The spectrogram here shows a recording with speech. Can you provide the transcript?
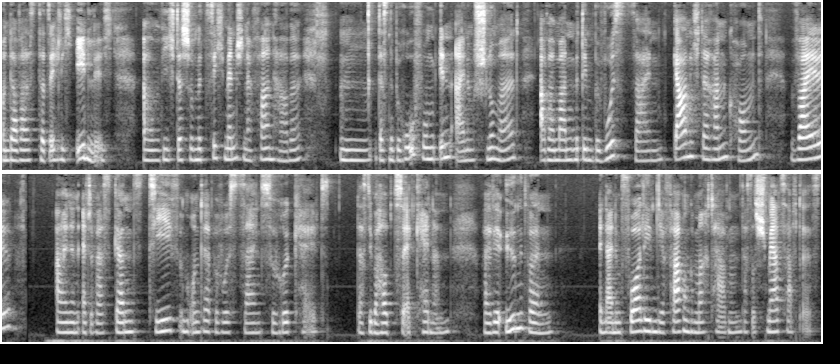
Und da war es tatsächlich ähnlich, ähm, wie ich das schon mit zig Menschen erfahren habe. Mm, dass eine Berufung in einem schlummert, aber man mit dem Bewusstsein gar nicht daran kommt, weil einen etwas ganz tief im Unterbewusstsein zurückhält, das überhaupt zu erkennen, weil wir irgendwann in einem Vorleben die Erfahrung gemacht haben, dass es schmerzhaft ist,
